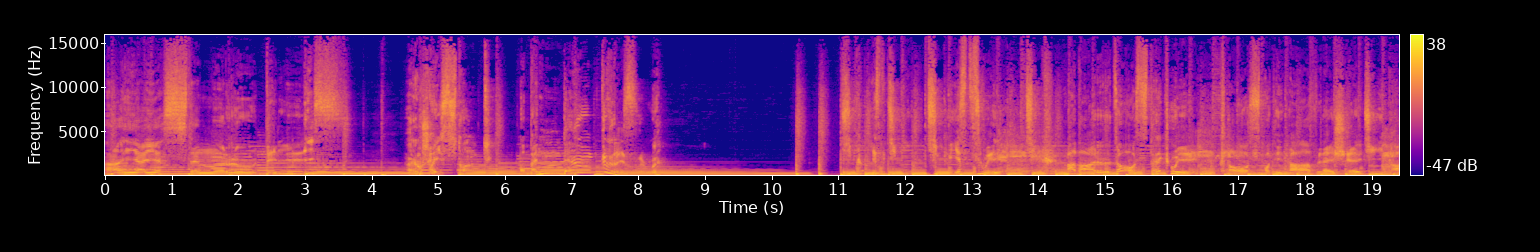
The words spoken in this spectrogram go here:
a ja jestem rudy lis. Ruszaj stąd, bo będę gryzł. Dzik jest dziki, dzik jest zły, dzik ma bardzo ostre kły. Kto spotyka w lesie dzika,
